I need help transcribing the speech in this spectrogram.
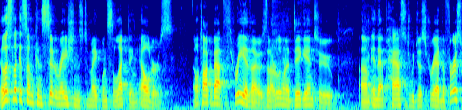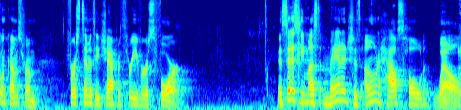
Now, let's look at some considerations to make when selecting elders. And I'll talk about three of those that I really want to dig into um, in that passage we just read. The first one comes from 1 Timothy chapter 3, verse 4. It says he must manage his own household well,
